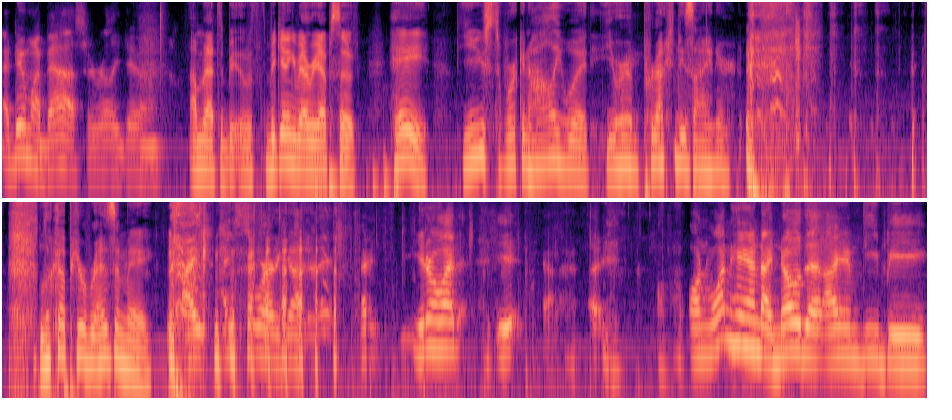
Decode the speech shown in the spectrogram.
I do my best. I really do. I'm gonna have to be with the beginning of every episode. Hey, you used to work in Hollywood. You were a production designer. Look up your resume. I, I swear to God. I, I, you know what? It, uh, on one hand, I know that IMDb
